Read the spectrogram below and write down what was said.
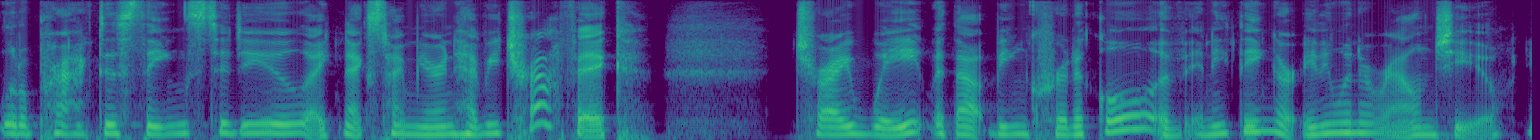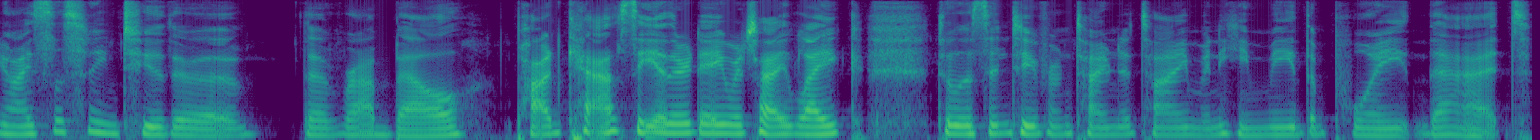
little practice things to do. Like next time you're in heavy traffic, try wait without being critical of anything or anyone around you. You know, I was listening to the the Rob Bell podcast the other day, which I like to listen to from time to time. And he made the point that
